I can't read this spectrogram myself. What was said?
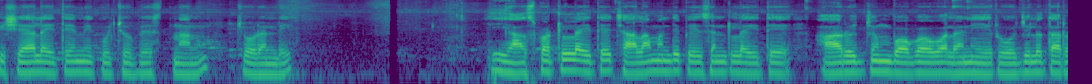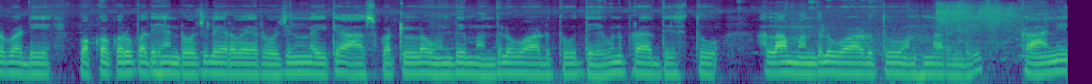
విషయాలైతే మీకు చూపిస్తున్నాను. చూడండి. ఈ హాస్పిటల్లో అయితే చాలామంది పేషెంట్లు అయితే ఆరోగ్యం బాగోవాలని రోజుల తరబడి ఒక్కొక్కరు పదిహేను రోజులు ఇరవై రోజులను అయితే హాస్పిటల్లో ఉండి మందులు వాడుతూ దేవుని ప్రార్థిస్తూ అలా మందులు వాడుతూ ఉంటున్నారండి. కానీ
